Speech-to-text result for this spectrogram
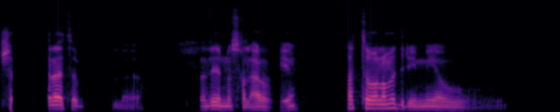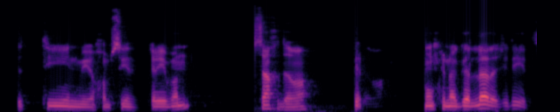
شريتها هذه النسخة العربية. حتى والله ما أدري 160 150 تقريبا. تستخدمه ممكن أقل. لا لا جديد.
